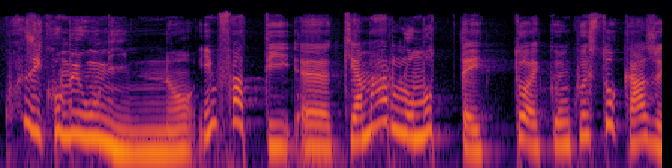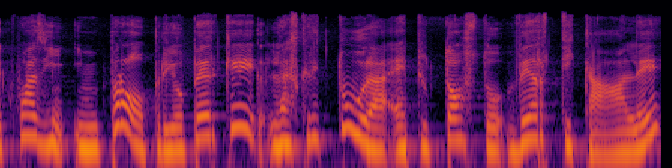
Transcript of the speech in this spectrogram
quasi come un inno. Infatti eh, chiamarlo mottetto, ecco, in questo caso è quasi improprio perché la scrittura è piuttosto verticale,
